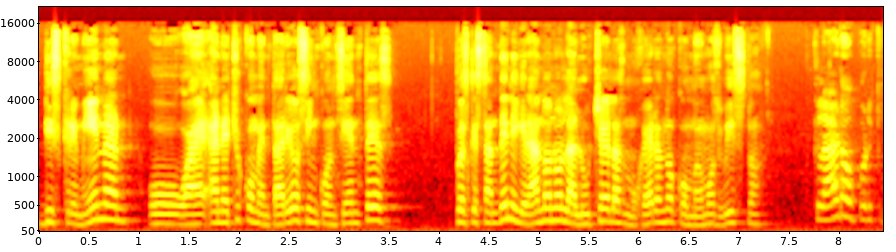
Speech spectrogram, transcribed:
discriminan o han hecho comentarios inconscientes pues que están denigrándonos la lucha de las mujeres, ¿no? Como hemos visto. Claro, porque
